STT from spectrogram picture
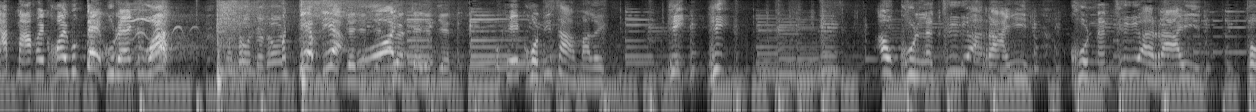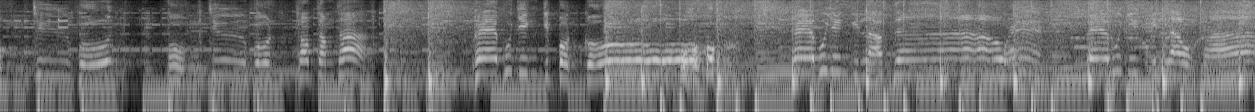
นัดมาค่อยๆ มึงเตะกูแรงจังวะ ขอโทษขอโทษ มันเจ็บเนี่ยใจเย็นๆโอ๊เพื่อนใจเย็นโอเค คนที่สามมาเลย ฮิ ฮิ เอาคุณละชื่ออะไร คุณนั้นชื่ออะไร ผมชื่อโฟนผมชื่อโฟนชอบทำท่า แพ้ผู้หญิงกินป่นโกแพ้ผู้หญิงกินลาบดาวแพ้ผู้หญิงกินเหล้าขาวแพ้ผู้สาว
